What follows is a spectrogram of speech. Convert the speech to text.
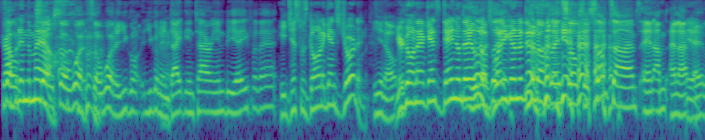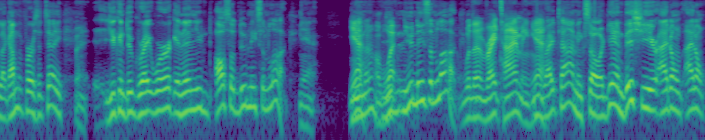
Drop it in the mail. So, so what? So what are you going? You going to indict the entire NBA for that? He just was going against Jordan. You know, You're going against Daniel Day You know Lewis. What, are you going to do? You know what I'm saying? So, so sometimes, and I'm and I Yeah. like I'm the first to tell you, Right. you can do great work, and then you also do need some luck. yeah. Yeah. you, know? of You- you, need some luck, with the right timing. Yeah. right timing. So again, this year I don't I don't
